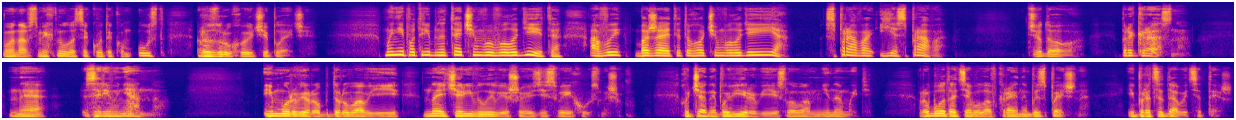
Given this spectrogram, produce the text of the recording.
Вона всміхнулася кутиком уст, розрухуючи плечі. мені потрібне те, чим ви володієте, а ви бажаєте того, чим володію я. Справа є справа. Чудово, прекрасно, не зрівнянно. І Морвір обдарував її найчарівливішою зі своїх усмішок, хоча не повірив її словам ні на мить. Робота ця була вкрай небезпечна, і працедавиця теж.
